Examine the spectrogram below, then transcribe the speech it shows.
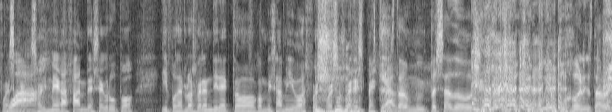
pues Guau. que soy mega fan de ese grupo y poderlos ver en directo con mis amigos, pues fue súper especial. Estaba muy pesado, muy empujón estaba. ¿eh?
